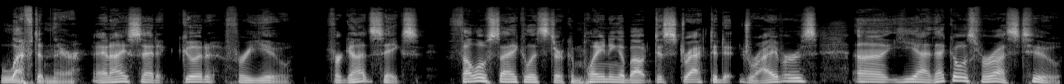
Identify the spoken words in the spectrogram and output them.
left him there. And I said, Good for you. For God's sakes, fellow cyclists are complaining about distracted drivers. Uh, yeah, that goes for us too.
